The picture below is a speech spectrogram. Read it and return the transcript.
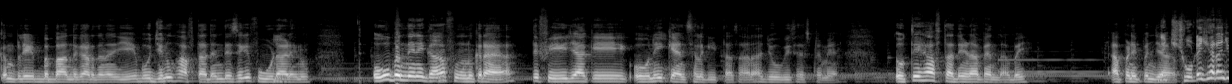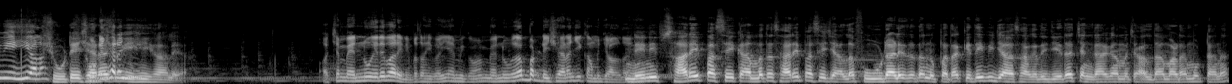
ਕੰਪਲੀਟ ਬੰਦ ਕਰ ਦੇਣਾ ਇਹ ਉਹ ਜਿਹਨੂੰ ਹਫਤਾ ਦਿੰਦੇ ਸੀਗੇ ਫੂਡ ਵਾਲੇ ਨੂੰ। ਉਹ ਬੰਦੇ ਨੇ ਗਾਂ ਫੋਨ ਕਰਾਇਆ ਤੇ ਫੇਰ ਜਾ ਕੇ ਉਹਨੇ ਕੈਨਸਲ ਕੀਤਾ ਸਾਰਾ ਜੋ ਵੀ ਸਿਸਟਮ ਹੈ ਉੱਥੇ ਹਫਤਾ ਦੇਣਾ ਪੈਂਦਾ ਬਈ ਆਪਣੇ ਪੰਜਾਬ ਛੋਟੇ ਸ਼ਹਿਰਾਂ 'ਚ ਵੀ ਇਹੀ ਹਾਲ ਆ। ਛੋਟੇ ਸ਼ਹਿਰਾਂ 'ਚ ਵੀ ਇਹੀ ਹਾਲ ਆ। ਅੱਛਾ ਮੈਨੂੰ ਇਹਦੇ ਬਾਰੇ ਨਹੀਂ ਪਤਾ ਸੀ ਬਾਈ ਐਵੇਂ ਕਹਾਂ। ਮੈਨੂੰ ਪਤਾ ਵੱਡੇ ਸ਼ਹਿਰਾਂ 'ਚ ਹੀ ਕੰਮ ਚੱਲਦਾ ਨਹੀਂ ਨਹੀਂ ਸਾਰੇ ਪਾਸੇ ਕੰਮ ਤਾਂ ਸਾਰੇ ਪਾਸੇ ਚੱਲਦਾ। ਫੂਡ ਵਾਲੇ ਤਾਂ ਤੁਹਾਨੂੰ ਪਤਾ ਕਿਤੇ ਵੀ ਜਾ ਸਕਦੇ ਜਿਹਦਾ ਚੰਗਾ ਕੰਮ ਚੱਲਦਾ ਮਾੜਾ ਮੋਟਾ ਨਾ।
